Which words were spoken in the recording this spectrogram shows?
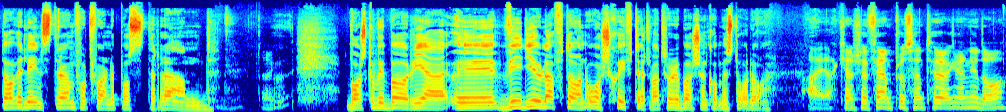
David Lindström, fortfarande på Strand. Tack. Var ska vi börja? Eh, vid julafton, årsskiftet, vad tror du börsen kommer stå då? Ja, ja, kanske 5% högre än idag.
